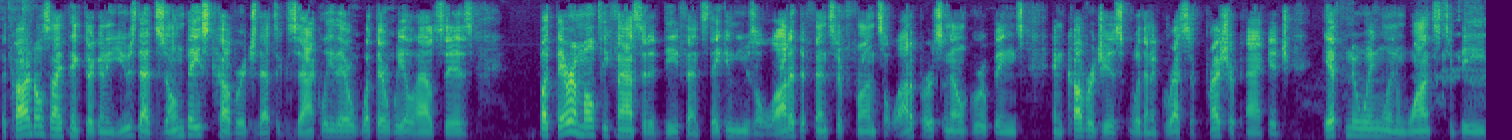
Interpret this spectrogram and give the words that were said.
the Cardinals, I think, they're going to use that zone-based coverage. That's exactly their what their wheelhouse is. But they're a multifaceted defense. They can use a lot of defensive fronts, a lot of personnel groupings, and coverages with an aggressive pressure package. If New England wants to be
